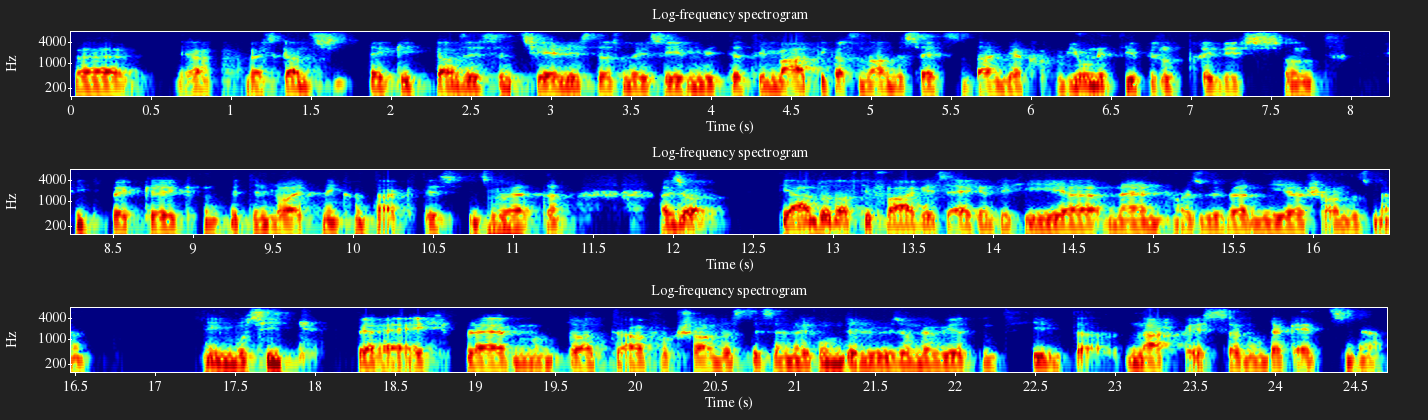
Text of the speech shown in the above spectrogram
Weil ja, weil es ganz, denke ich, ganz essentiell ist, dass man es eben mit der Thematik auseinandersetzt und da in der Community ein bisschen drin ist und Feedback kriegt und mit den Leuten in Kontakt ist und so mhm. weiter. Also die Antwort auf die Frage ist eigentlich eher nein. Also wir werden eher schauen, dass wir im Musikbereich bleiben und dort einfach schauen, dass das eine runde Lösung wird und nachbessern und ergänzen. Ja.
